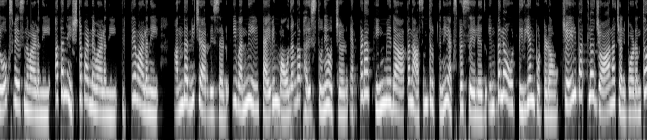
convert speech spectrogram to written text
జోక్స్ వేసిన వాళ్ళని అతన్ని ఇష్టపడిన వాళ్ళని తిట్టే వాళ్ళని అందరినీ చేరదీశాడు. ఇవన్నీ టైవిన్ మౌనంగా భరిస్తూనే వచ్చాడు. ఎక్కడా కింగ్ మీద తన అసంతృప్తిని ఎక్స్ప్రెస్ చేయలేదు. ఇంతలో టిరియన్ పుట్టడం చైల్ పత్లో జానా చనిపోవడంతో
